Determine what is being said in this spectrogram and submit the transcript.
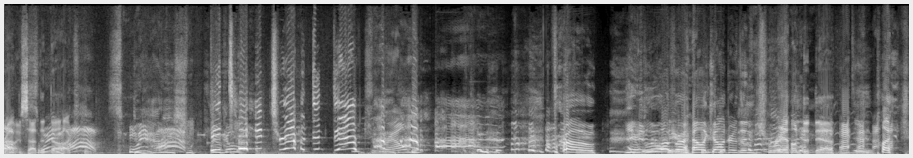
right beside swim the dock. Up, swim how do you up. sw- Dude, go, drowned to death, Drowned? bro! You blew up our helicopter, then drowned to death. Like,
